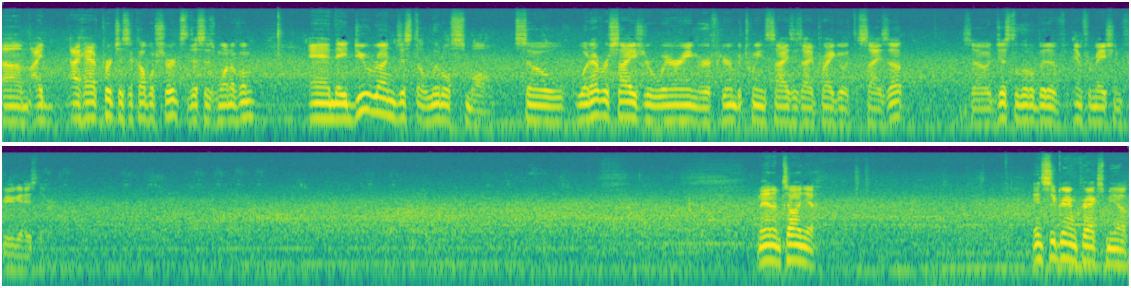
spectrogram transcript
um, I, I have purchased a couple shirts. This is one of them. And they do run just a little small. So whatever size you're wearing, or if you're in between sizes, I'd probably go with the size up. So just a little bit of information for you guys there. Man, I'm telling you, Instagram cracks me up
